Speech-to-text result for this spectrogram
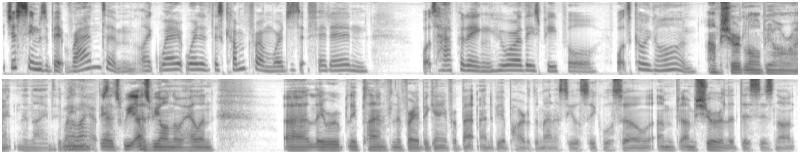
it just seems a bit random. Like, where where did this come from? Where does it fit in? What's happening? Who are these people? What's going on? I'm sure it'll all be all right in the night. I Well, mean, I hope so. as we as we all know, Helen, uh, they were they planned from the very beginning for Batman to be a part of the Man of Steel sequel. So I'm I'm sure that this is not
